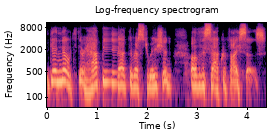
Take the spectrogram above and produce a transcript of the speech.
Again, note they're happy about the restoration of the sacrifices.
